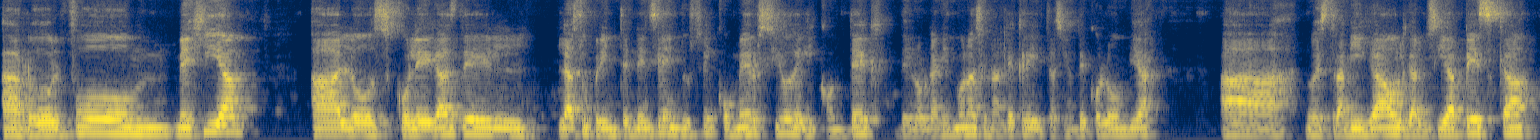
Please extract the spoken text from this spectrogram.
a Rodolfo Mejía, a los colegas del la Superintendencia de Industria y Comercio del ICONTEC, del Organismo Nacional de Acreditación de Colombia, a nuestra amiga Olga Lucía Pesca,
